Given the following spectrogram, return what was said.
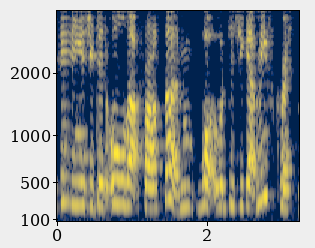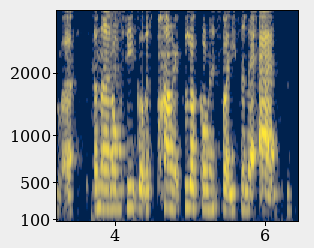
seeing as you did all that for our son what, what did you get me for christmas? And then obviously he's got this panic look on his face and it ends.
